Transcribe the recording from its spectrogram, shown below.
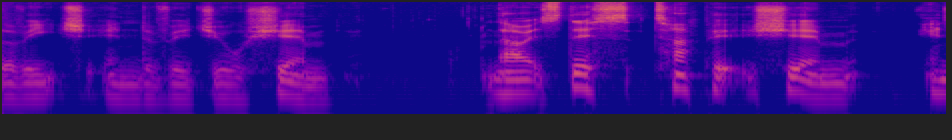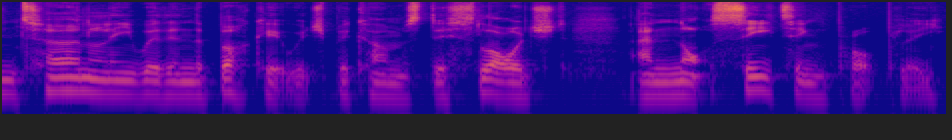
of each individual shim. Now it's this tappet shim internally within the bucket which becomes dislodged and not seating properly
